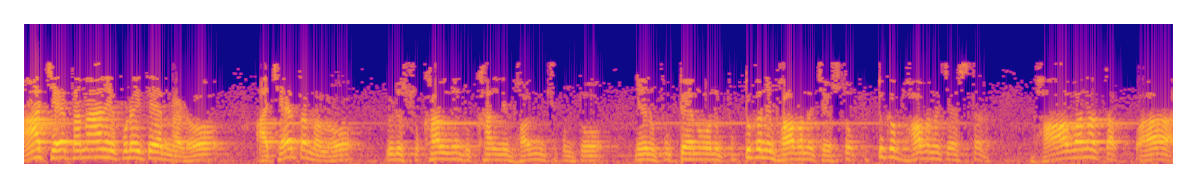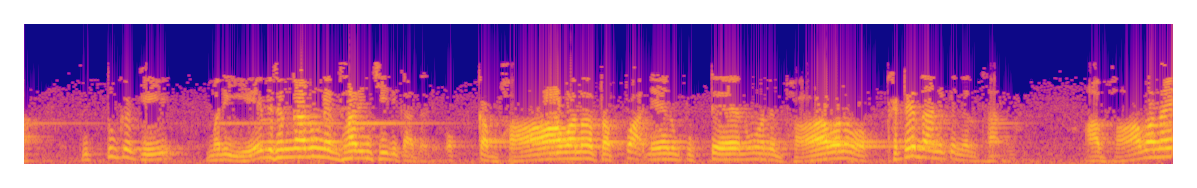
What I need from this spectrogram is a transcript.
నా చేతన అని ఎప్పుడైతే అన్నాడో ఆ చేతనలో వీడు సుఖాలని దుఃఖాలని భావించుకుంటూ నేను పుట్టాను అని పుట్టుకని భావన చేస్తూ పుట్టుక భావన చేస్తాడు. భావన తప్ప పుట్టుకకి మరి ఏ విధంగానూ నిర్ధారించేది కాదు ఒక్క భావన తప్ప నేను పుట్టాను అనే భావన ఒక్కటే దానికి నిర్ధారణ. ఆ భావనే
